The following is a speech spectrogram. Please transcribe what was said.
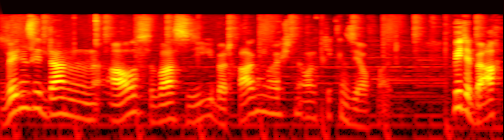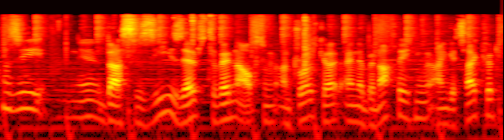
Wählen Sie dann aus, was Sie übertragen möchten und klicken Sie auf Weiter. Bitte beachten Sie, dass Sie, selbst wenn auf dem Android-Gerät eine Benachrichtigung angezeigt wird,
